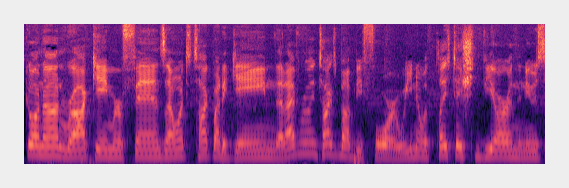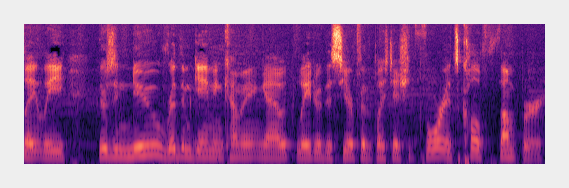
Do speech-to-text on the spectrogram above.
Going on, Rock Gamer fans? I want to talk about a game that I haven't really talked about before. We you know with PlayStation VR in the news lately, there's a new rhythm gaming coming out later this year for the PlayStation 4. It's called Thumper.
